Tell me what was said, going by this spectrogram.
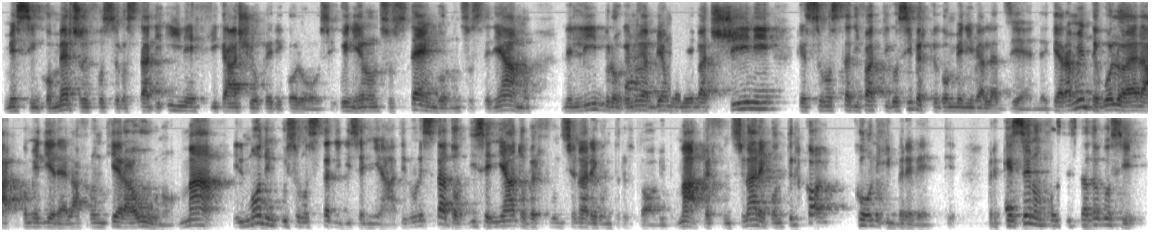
messi in commercio se fossero stati inefficaci o pericolosi. Quindi io non sostengo, non sosteniamo nel libro che noi abbiamo dei vaccini che sono stati fatti così perché conveniva alle aziende. Chiaramente quello era, come dire, la frontiera 1, ma il modo in cui sono stati disegnati non è stato disegnato per funzionare contro il Covid, ma per funzionare contro il Covid con i brevetti. Perché se non fosse stato così,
